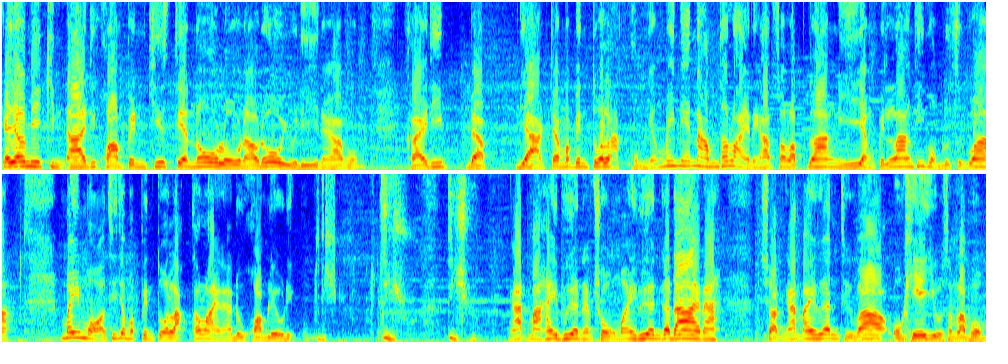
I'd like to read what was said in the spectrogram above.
กยังมีกลิ่นอายที่ความเป็นคริสเตียโนโรนัลโดอยู่ดีนะครับผม ใครที่แบบ อยากจะมาเป็นตัวหลักผมยังไม่แนะนำเท่าไหร่นะครับสำหรับร่างนี้ยังเป็นร่างที่ผมรู้สึกว่า ไม่เหมาะที่จะมาเป็นตัวหลักเท่าไหร่นะดูความเร็วดิงัดมาให้เพื่อนครับชงมาให้เพื่อนก็ได้นะช็อตงัดมาให้เพื่อนถือว่าโอเคอยู่สำหรับผม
